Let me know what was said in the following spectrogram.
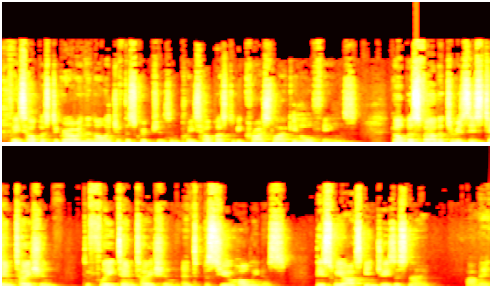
Please help us to grow in the knowledge of the Scriptures, and please help us to be Christ-like in all things. Help us, Father, to resist temptation, to flee temptation, and to pursue holiness. This we ask in Jesus' name. Amen.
